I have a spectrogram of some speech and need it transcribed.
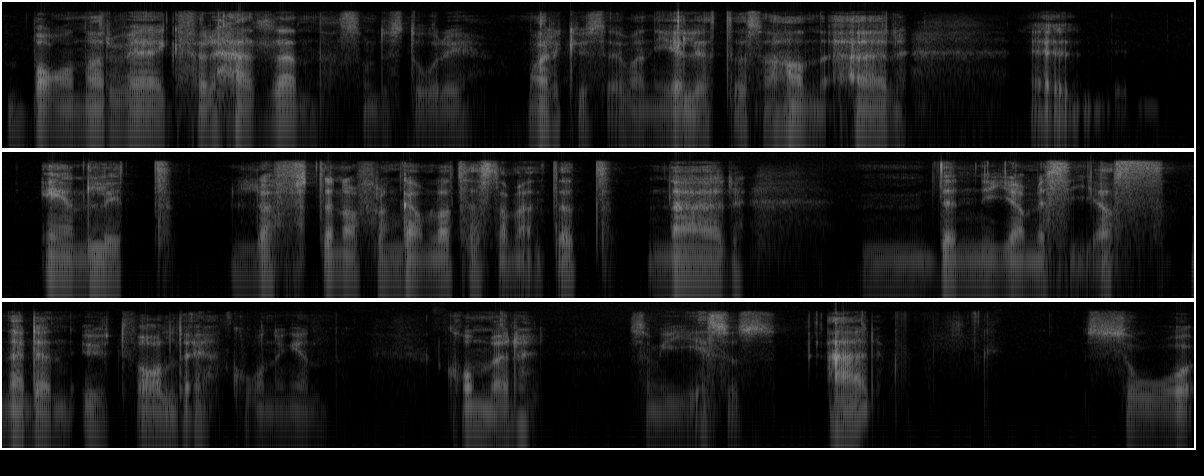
banar väg för Herren, som det står i Markus evangeliet. Alltså han är eh, enligt löftena från Gamla testamentet när den nya Messias, när den utvalde konungen kommer, som är Jesus är, så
